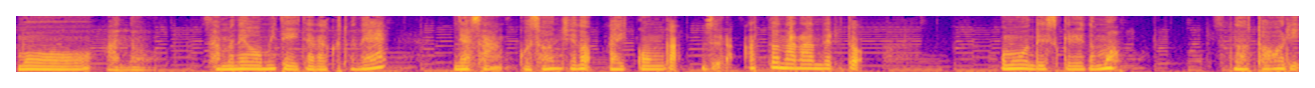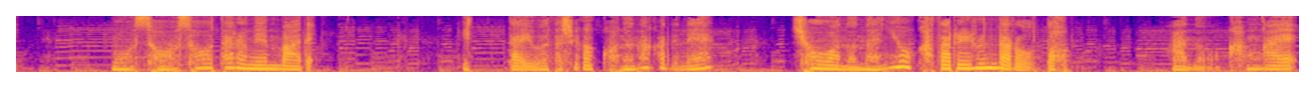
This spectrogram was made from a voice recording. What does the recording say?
もう、あの、サムネを見ていただくとね、皆さんご存知のアイコンがずらっと並んでると思うんですけれども、その通り、もうそうそうたるメンバーで、一体私がこの中でね、昭和の何を語れるんだろうと、あの、考え、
